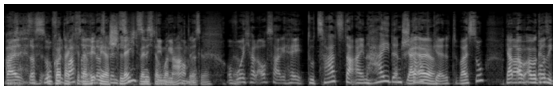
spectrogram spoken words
weil Ach, das das ist- so oh viel Gott, da- Wasser da wird in mir das ja schlecht, wenn ich darüber nachdenke. ist. Und wo ich halt auch sage, hey, du zahlst da ein Heiden Ja, ja. Startgeld, weißt du? Ja, Ähm, aber, aber und- Grisi,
